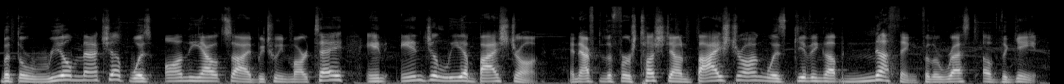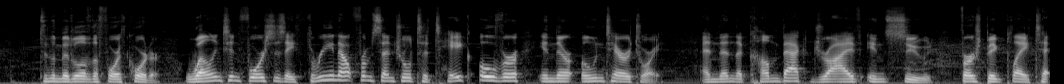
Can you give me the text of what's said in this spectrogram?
but the real matchup was on the outside between Marte and Angelia Bystrong. And after the first touchdown, Bystrong was giving up nothing for the rest of the game to the middle of the fourth quarter. Wellington forces a three and out from Central to take over in their own territory. And then the comeback drive ensued. First big play to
